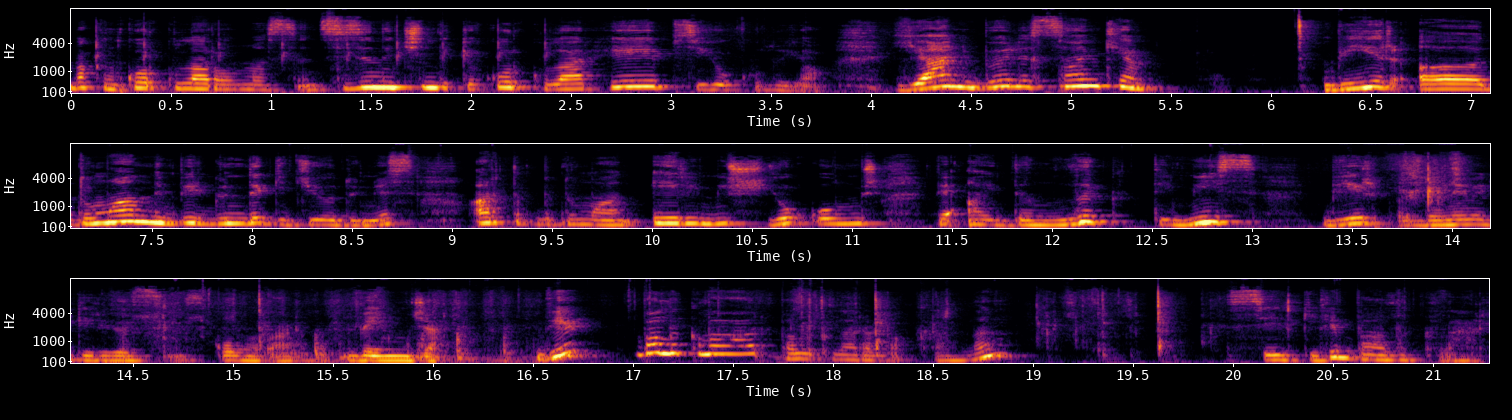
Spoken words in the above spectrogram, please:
Bakın korkular olmasın. Sizin içindeki korkular hepsi yok oluyor. Yani böyle sanki bir e, dumanlı bir günde gidiyordunuz. Artık bu duman erimiş, yok olmuş ve aydınlık, temiz bir döneme giriyorsunuz kovalar bence. Ve balıklar, balıklara bakalım. Sevgili balıklar.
